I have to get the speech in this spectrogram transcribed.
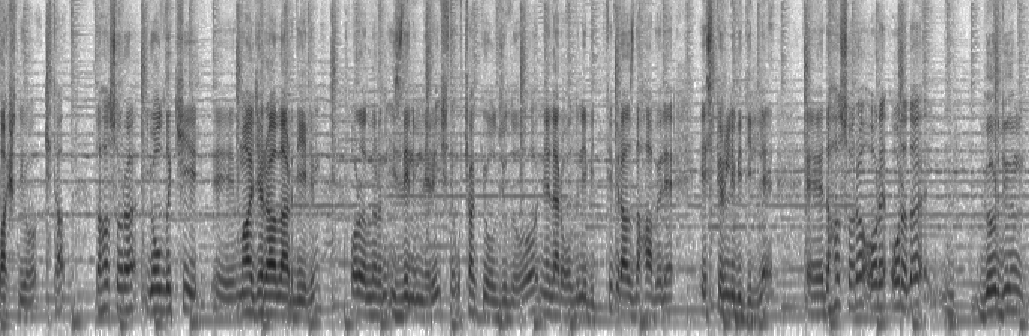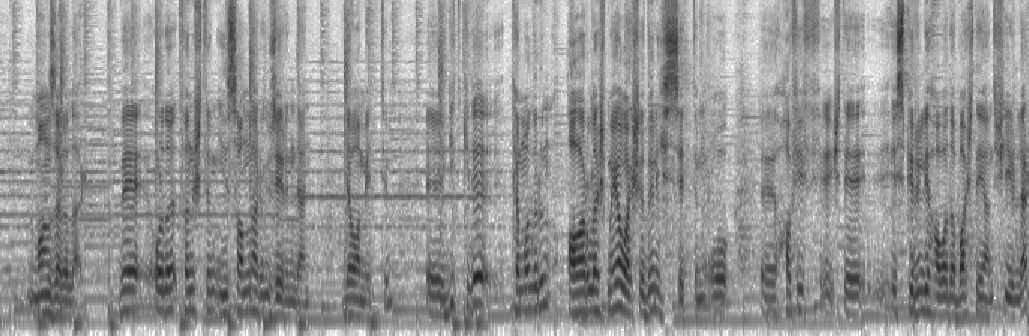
başlıyor kitap. Daha sonra yoldaki e, maceralar diyelim, oraların izlenimleri, işte uçak yolculuğu, neler oldu ne bitti, biraz daha böyle esprili bir dille. E, daha sonra or orada gördüğüm manzaralar ve orada tanıştığım insanlar üzerinden devam ettim. E, gitgide temaların ağırlaşmaya başladığını hissettim. O e, hafif işte esprili havada başlayan şiirler.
